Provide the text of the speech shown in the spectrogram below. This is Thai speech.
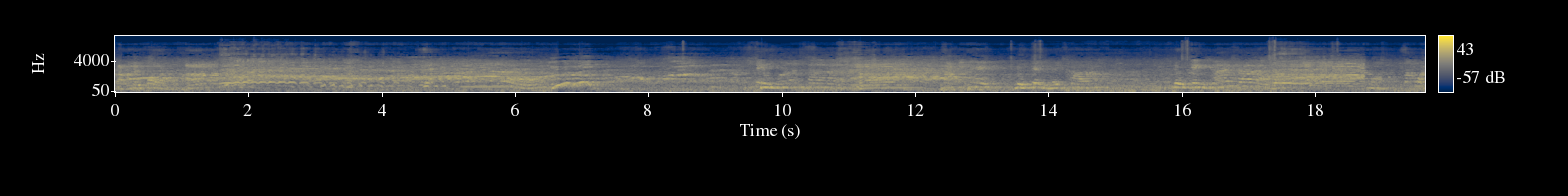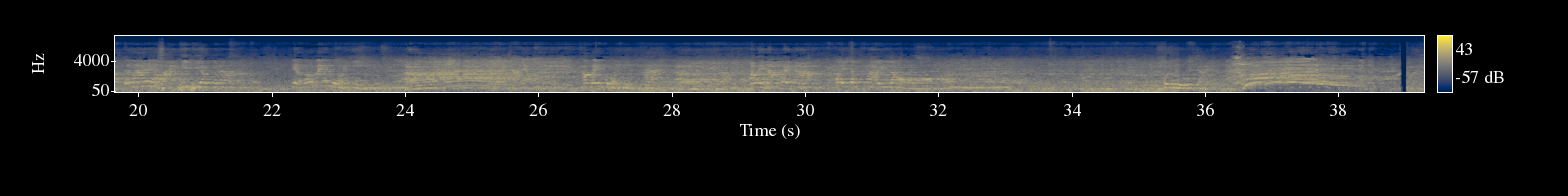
เอาแล้วนะทุกคนอ่า เก่งมากค่ะอ่าถามอีกทีหนูเก่งไหมคะหนูเก่งมากค่ะจังหวัดก็ได้เหรอใช่ที่เที่ยวก็ได้ เดี๋ยวต้องไปหัวหินอ่าเอาไปหัวหินค่ะอ่าอะไรนะอะไรนะไปกับใครหรอคนรู้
